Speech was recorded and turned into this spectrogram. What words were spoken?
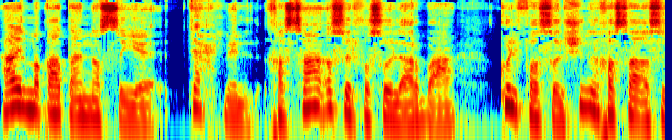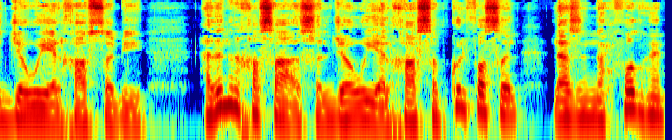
هاي المقاطع النصية تحمل خصائص الفصول الأربعة. كل فصل شنو الخصائص الجوية الخاصة به هذين الخصائص الجوية الخاصة بكل فصل لازم نحفظهن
